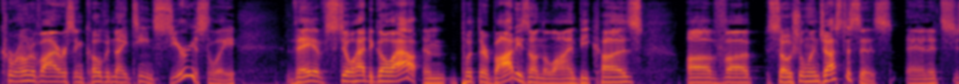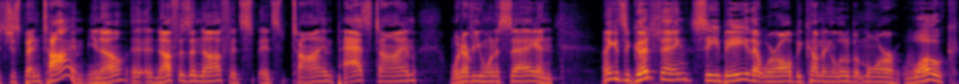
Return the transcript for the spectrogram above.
coronavirus and COVID 19 seriously, they have still had to go out and put their bodies on the line because of uh, social injustices. And it's, it's just been time, you know? Enough is enough. It's, it's time, past time, whatever you want to say. And I think it's a good thing, CB, that we're all becoming a little bit more woke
